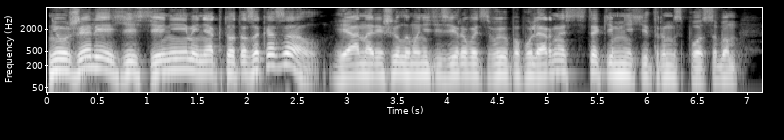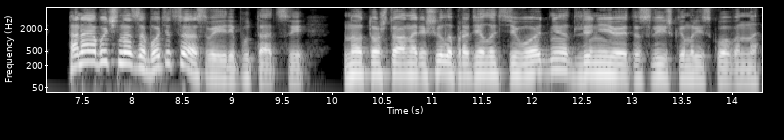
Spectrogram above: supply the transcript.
Неужели Есении меня кто-то заказал, и она решила монетизировать свою популярность таким нехитрым способом? Она обычно заботится о своей репутации – Но то, что она решила проделать сегодня, для нее это слишком рискованно.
